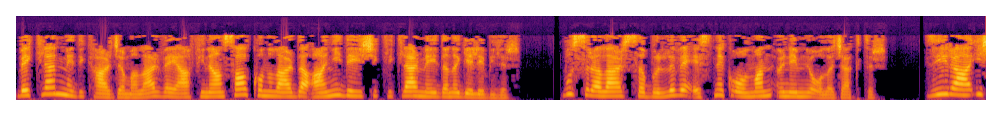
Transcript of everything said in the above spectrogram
Beklenmedik harcamalar veya finansal konularda ani değişiklikler meydana gelebilir. Bu sıralar sabırlı ve esnek olman önemli olacaktır. Zira iş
